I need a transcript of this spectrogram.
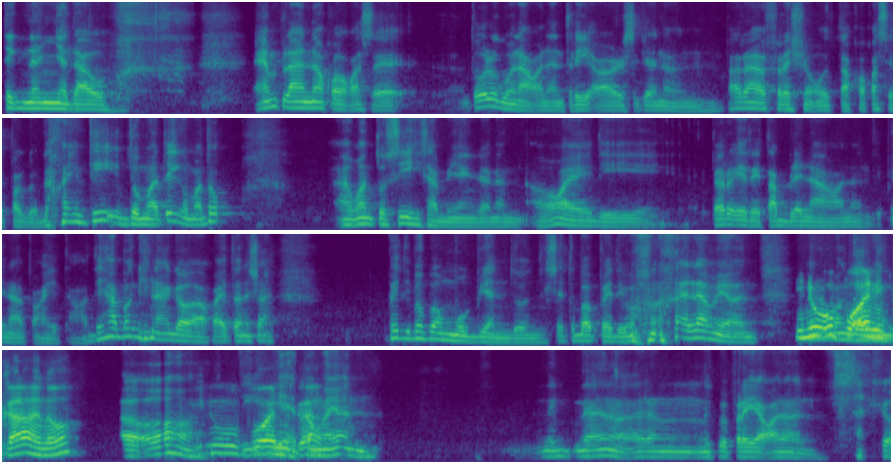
Tignan niya daw. eh, plano ko kasi tulog muna ako ng 3 hours, ganun. Para fresh yung utak ko kasi pagod. Hindi, dumating, umatok. I want to see, sabi niya ganun. Okay, di... Pero irritable na ako nun, pinapakita ko. Di habang ginagawa ko, ito na siya, pwede ba bang move yan doon? Ito ba pwede mo, alam mo yun? Inuupuan ano ka, no? Oo. Inuupuan di, ka. Ito ngayon, nag, na, ano, parang nagpe-pray ako nun. Sabi ko,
